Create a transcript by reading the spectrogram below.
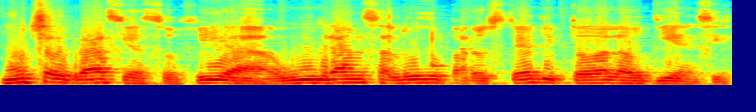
Muchas gracias, Sofía. Un gran saludo para usted y toda la audiencia.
